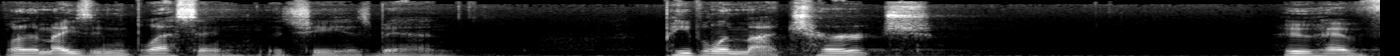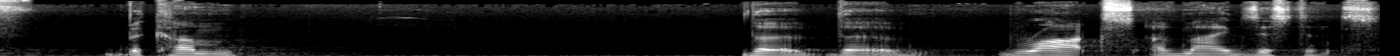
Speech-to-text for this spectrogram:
What an amazing blessing that she has been. People in my church who have become the, the rocks of my existence.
